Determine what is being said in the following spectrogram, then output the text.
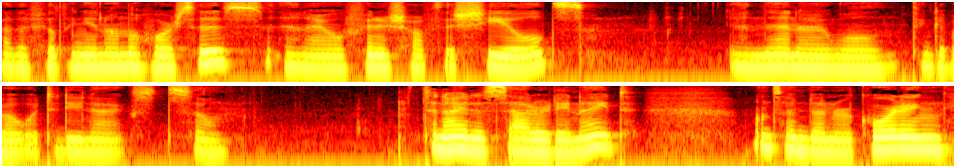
uh, the filling in on the horses, and I will finish off the shields, and then I will think about what to do next. So, Tonight is Saturday night. Once I'm done recording,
